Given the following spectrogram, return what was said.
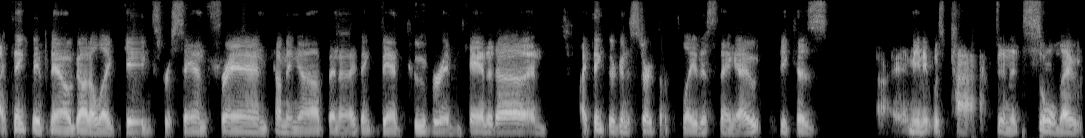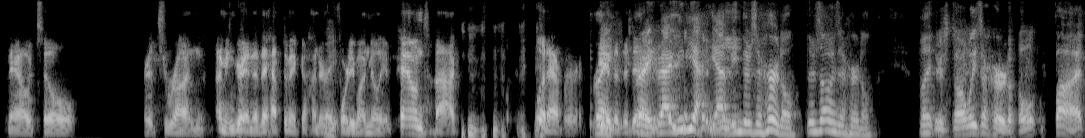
I think they've now got a like gigs for San Fran coming up, and I think Vancouver in Canada, and I think they're going to start to play this thing out because I mean it was packed and it's sold out now till its run. I mean, granted, they have to make 141 right. million pounds back. Whatever. At right. the end of the day. Right. Right. I mean, yeah. Yeah. I mean, there's a hurdle. There's always a hurdle. But there's always a hurdle, but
